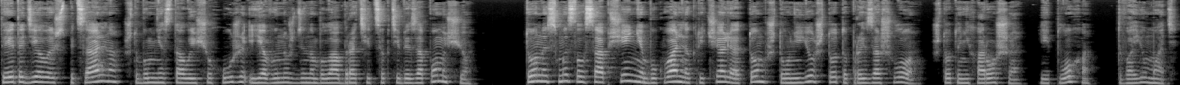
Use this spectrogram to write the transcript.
«Ты это делаешь специально, чтобы мне стало еще хуже, и я вынуждена была обратиться к тебе за помощью?» Тон и смысл сообщения буквально кричали о том, что у нее что-то произошло, что-то нехорошее. Ей плохо? Твою мать!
